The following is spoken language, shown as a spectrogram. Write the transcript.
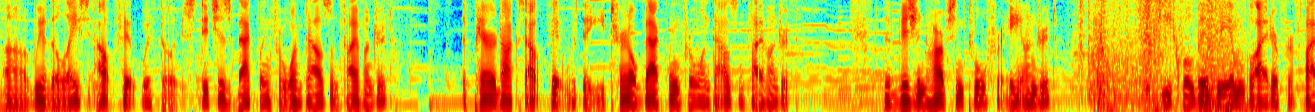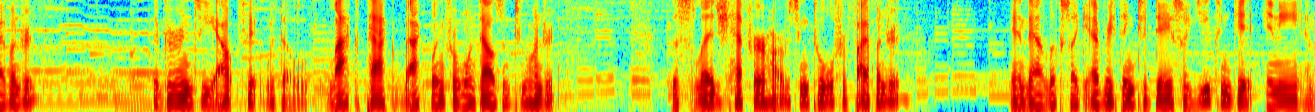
Uh, we have the Lace outfit with the Stitches backbling for 1,500. The Paradox outfit with the Eternal backbling for 1,500. The Vision Harvesting tool for 800. The Equilibrium glider for 500. The Guernsey outfit with the Lack Pack backbling for 1,200 the sledge heifer harvesting tool for 500 and that looks like everything today so you can get any and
